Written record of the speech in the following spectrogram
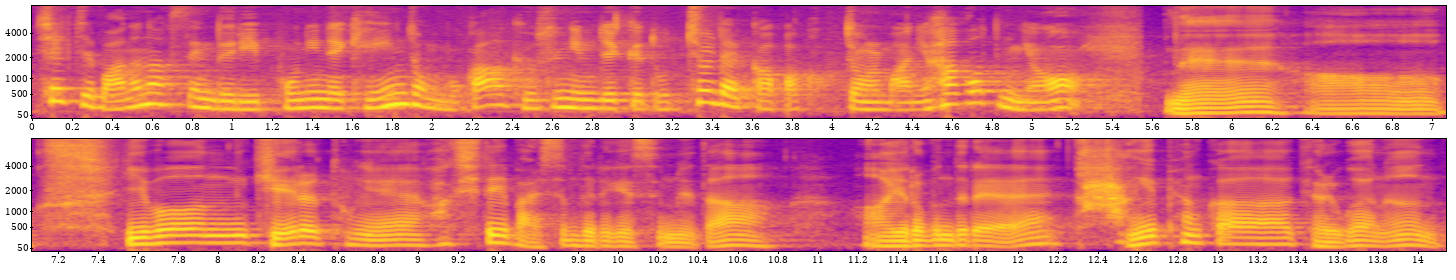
실제 많은 학생들이 본인의 개인정보가 교수님들께 노출될까봐 걱정을 많이 하거든요. 네. 어, 이번 기회를 통해 확실히 말씀드리겠습니다. 어, 여러분들의 강의 평가 결과는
